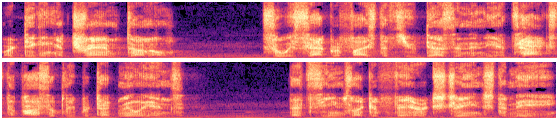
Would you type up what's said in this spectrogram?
or digging a tram tunnel. So we sacrificed a few dozen in the attacks to possibly protect millions. That seems like a fair exchange to me.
